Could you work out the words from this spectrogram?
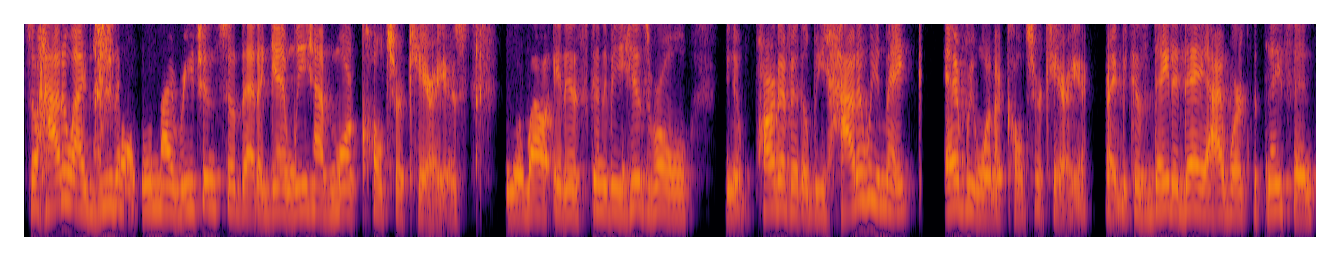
So how do I do that in my region so that again we have more culture carriers? You know, while it is going to be his role, you know, part of it will be how do we make everyone a culture carrier, right? Because day to day I work with Nathan.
